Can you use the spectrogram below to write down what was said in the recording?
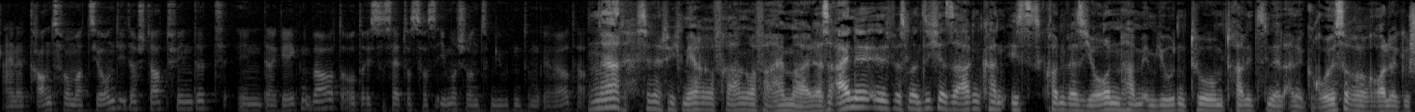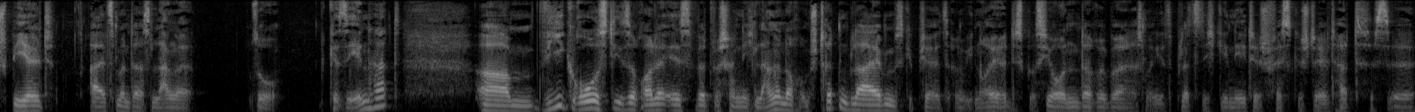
eine Transformation, die da stattfindet in der Gegenwart, oder ist das etwas, was immer schon zum Judentum gehört hat? Na, das sind natürlich mehrere Fragen auf einmal. Das eine, was man sicher sagen kann, ist, Konversionen haben im Judentum traditionell eine größere Rolle gespielt, als man das lange so gesehen hat. Ähm, wie groß diese Rolle ist, wird wahrscheinlich lange noch umstritten bleiben. Es gibt ja jetzt irgendwie neue Diskussionen darüber, dass man jetzt plötzlich genetisch festgestellt hat, dass äh,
